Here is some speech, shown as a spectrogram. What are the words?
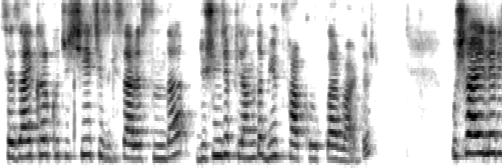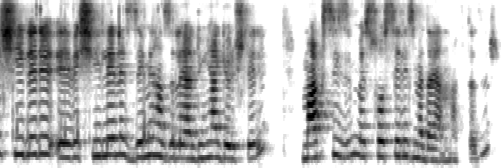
Sezai Karakoç'un şiir çizgisi arasında düşünce planında büyük farklılıklar vardır. Bu şairlerin şiirleri e, ve şiirlerine zemin hazırlayan dünya görüşleri Marksizm ve sosyalizme dayanmaktadır.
